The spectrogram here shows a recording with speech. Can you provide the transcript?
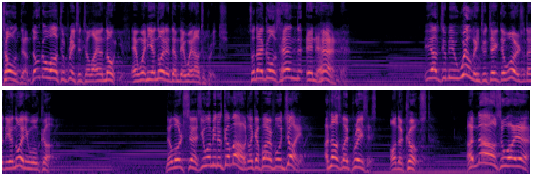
told them, Don't go out to preach until I anoint you. And when He anointed them, they went out to preach. So that goes hand in hand. You have to be willing to take the word so that the anointing will come. The Lord says, You want me to come out like a powerful giant? Announce my praises on the coast. Announce who I am.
